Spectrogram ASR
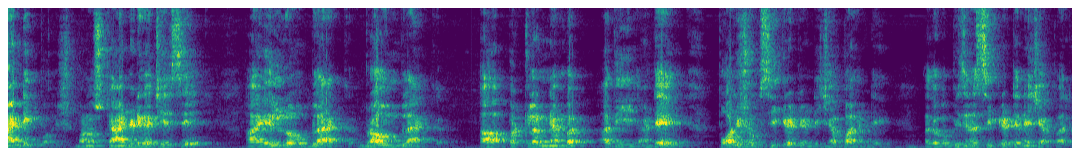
యాంటిక్ పాలిష్. మనం స్టాండర్డ్గా చేసి ఆ ఎల్లో బ్లాక్ బ్రౌన్ బ్లాక్ ఆ పర్టికులర్ నెంబర్ అది అంటే పాలిష్ ఒక సీక్రెట్ అండి చెప్పాలంటే. అది ఒక బిజినెస్ సీక్రెట్ అనే చెప్పాలి.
